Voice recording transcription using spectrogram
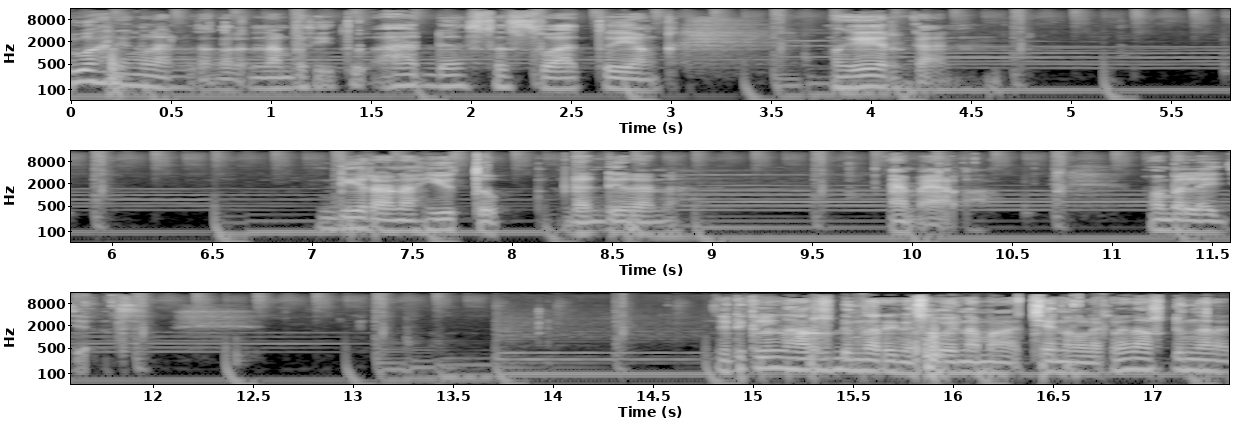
dua hari yang lalu tanggal 16 itu ada sesuatu yang menggegerkan di ranah YouTube dan di ranah ML Mobile Legends jadi kalian harus dengar ini sesuai nama channelnya. Kalian harus dengar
